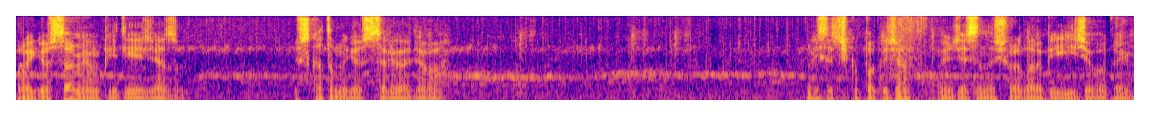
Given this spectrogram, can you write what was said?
Burayı göstermiyor mu PDA cihazım? Üst katı mı gösteriyor acaba? Neyse çıkıp bakacağım. Öncesinde şuralara bir iyice bakayım.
